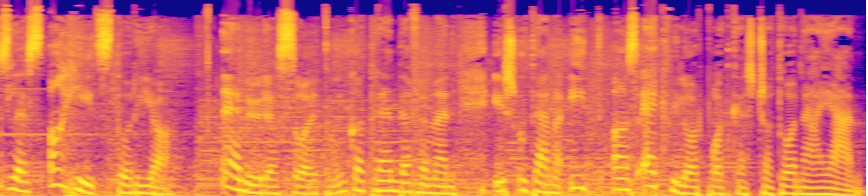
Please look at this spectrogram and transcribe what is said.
Ez lesz a hét sztoria. Előre szóltunk a Trendefemen, és utána itt az Equilor Podcast csatornáján.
